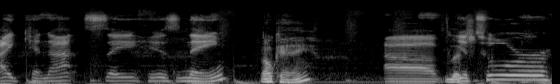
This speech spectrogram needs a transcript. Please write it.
I cannot say his name. Okay. Uh Let's- Yetur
